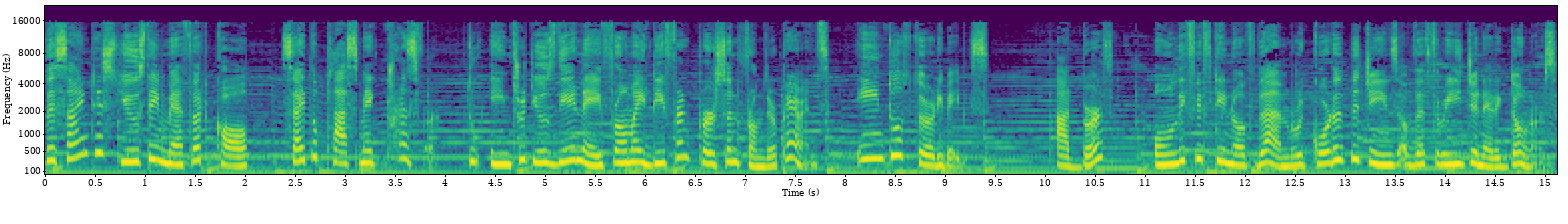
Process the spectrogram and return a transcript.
the scientists used a method called cytoplasmic transfer to introduce DNA from a different person from their parents into 30 babies. At birth, only 15 of them recorded the genes of the three genetic donors.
